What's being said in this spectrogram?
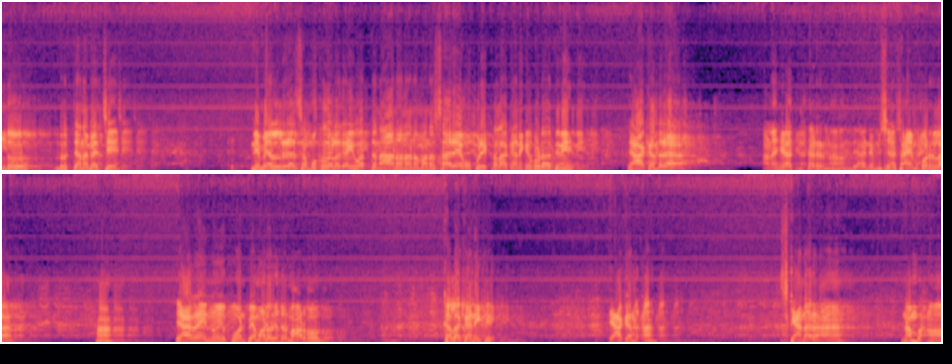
ಒಂದು ನೃತ್ಯನ ಮೆಚ್ಚಿ ನಿಮ್ಮೆಲ್ಲರ ಸಮ್ಮುಖದೊಳಗೆ ಇವತ್ತು ನಾನು ನನ್ನ ಮನಸಾರೆ ಒಬ್ಬರಿಗೆ ಕಲಾಕಾನಿಕೆ ಕೊಡತ್ತೀನಿ ಯಾಕಂದ್ರ, ಅಣ್ಣ ಹೇಳ್ತೀನಿ ತಡ್ರಿ ನಾ ಒಂದು ಎರಡು ನಿಮಿಷ ಟೈಮ್ ಕೊಡ್ರಲ್ಲ. ಹಾ, ಯಾರ ಇನ್ನೂ ಫೋನ್ ಪೇ ಮಾಡೋರು ಇದ್ರೆ ಮಾಡ್ಬೋದು. ಕಲಾ ಯಾಕಂದ್ರೆ ಯಾಕಂದ್ರ ಸ್ಕ್ಯಾನರಾ ನಂಬ ಆ.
